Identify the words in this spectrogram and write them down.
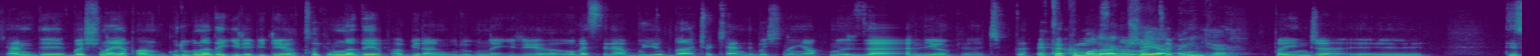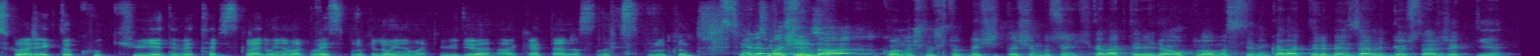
kendi başına yapan grubuna da girebiliyor, takımına da yapabilen grubuna giriyor. O mesela bu yıl daha çok kendi başına yapma özelliği ön plana çıktı. E takım olarak Aslında bir şey yapmayınca. Dayınca e, Disco Erecto Q7 ve Talisca ile oynamak Westbrook ile oynamak gibi diyor. Hakikaten Russell Westbrook'un. Sene başında konuşmuştuk. Beşiktaş'ın bu seneki karakteriyle Oklahoma City'nin karakteri benzerlik gösterecek diye.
